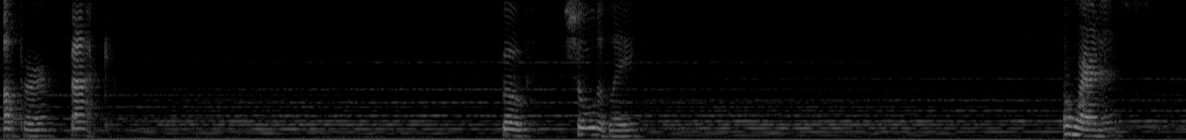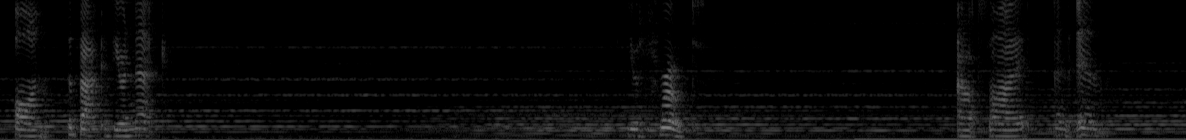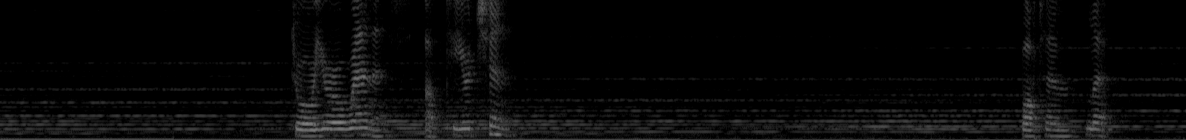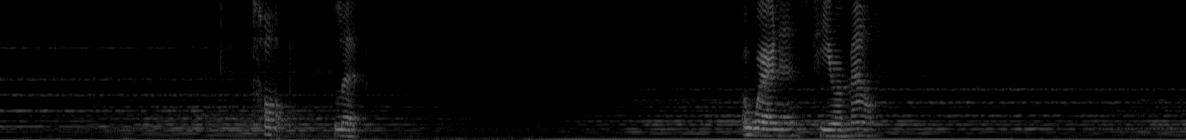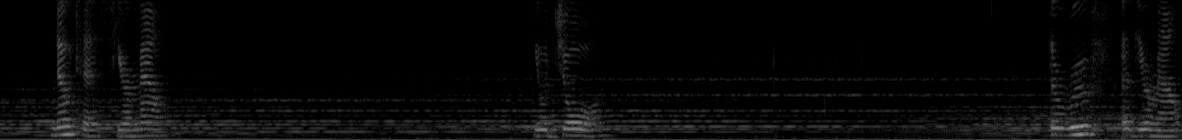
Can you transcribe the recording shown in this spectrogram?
Upper back. Both shoulder blades. Awareness on the back of your neck. Your throat. Awareness up to your chin. Bottom lip. Top lip. Awareness to your mouth. Notice your mouth. Your jaw. The roof of your mouth.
